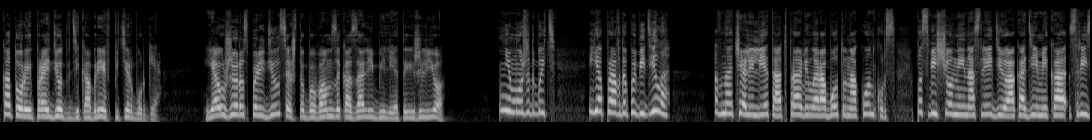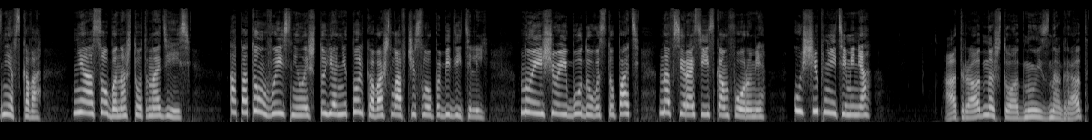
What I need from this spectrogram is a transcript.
который пройдет в декабре в Петербурге. Я уже распорядился, чтобы вам заказали билеты и жилье. Не может быть! Я правда победила? В начале лета отправила работу на конкурс, посвященный наследию академика Срезневского, не особо на что-то надеясь. А потом выяснилось, что я не только вошла в число победителей, но еще и буду выступать на Всероссийском форуме. Ущипните меня!» «Отрадно, что одну из наград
